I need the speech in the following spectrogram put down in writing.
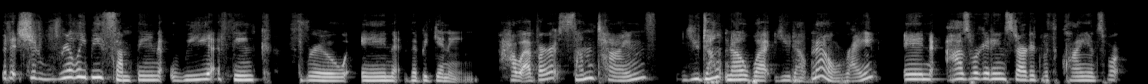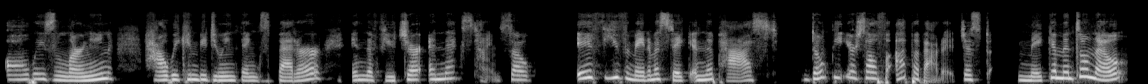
But it should really be something we think through in the beginning. However, sometimes you don't know what you don't know, right? And as we're getting started with clients, we're always learning how we can be doing things better in the future and next time. So if you've made a mistake in the past, don't beat yourself up about it. Just make a mental note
